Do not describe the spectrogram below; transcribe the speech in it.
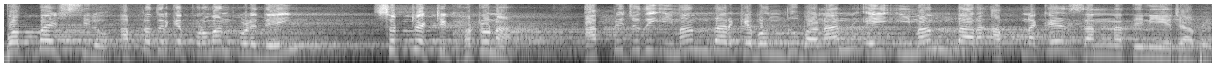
বদমাইশ ছিল। আপনাদেরকে প্রমাণ করে দেই, ছোট্ট একটি ঘটনা। আপনি যদি ইমানদারকে বন্ধু বানান, এই ইমানদার আপনাকে জান্নাতে নিয়ে যাবে।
